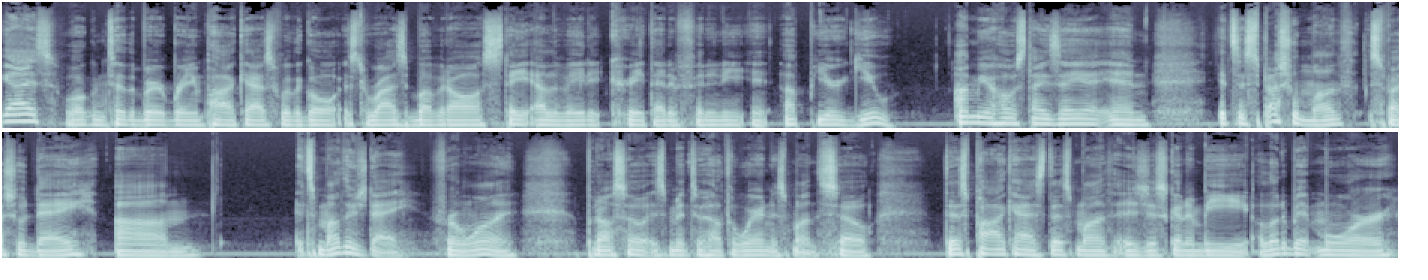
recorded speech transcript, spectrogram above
guys, welcome to the Bird Brain Podcast where the goal is to rise above it all, stay elevated, create that infinity, and up your you. I'm your host, Isaiah, and it's a special month, special day. Um, it's Mother's Day, for one, but also it's Mental Health Awareness Month. So this podcast this month is just going to be a little bit more,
